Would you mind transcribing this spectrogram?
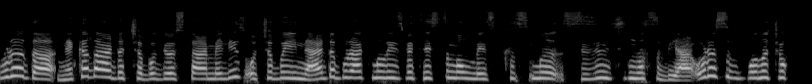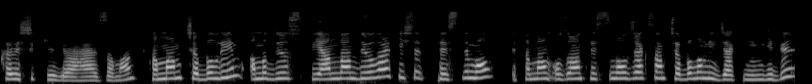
burada ne kadar da çaba göstermeliyiz, o çabayı nerede bırakmalıyız ve teslim olmayız kısmı sizin için nasıl bir yer? Orası bana çok karışık geliyor her zaman. Tamam çabalıyım ama diyoruz, bir yandan diyorlar ki işte teslim ol. E tamam o zaman teslim olacaksam çabalamayacak mıyım gibi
